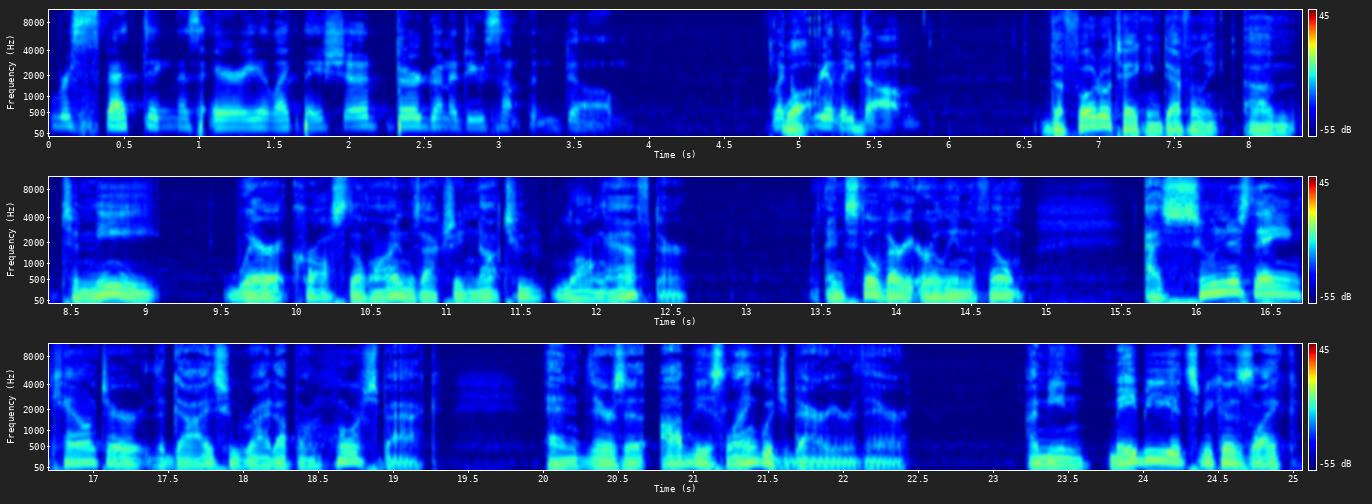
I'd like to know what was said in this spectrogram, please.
respecting this area like they should. They're gonna do something dumb, like Well, really dumb. the photo taking definitely. Um, to me, where it crossed the line was actually not too long after, and still very early in the film. As soon as they encounter the guys who ride up on horseback, and there's an obvious language barrier there. I mean, maybe it's because like,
